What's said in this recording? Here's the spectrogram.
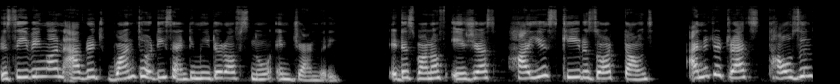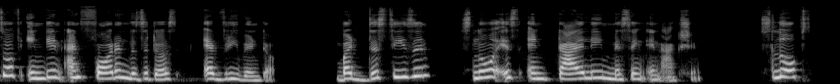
receiving on average 130 centimeter of snow in January. It is one of Asia's highest ski resort towns and it attracts thousands of Indian and foreign visitors every winter. But this season, snow is entirely missing in action. Slopes,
